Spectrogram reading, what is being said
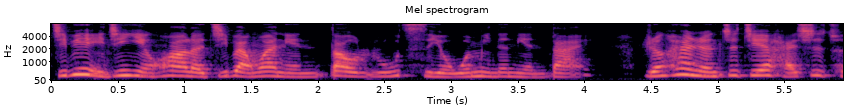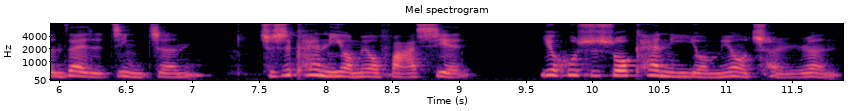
即便已经演化了几百万年到如此有文明的年代，人和人之间还是存在着竞争。只是看你有没有发现，又或是说看你有没有承认。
